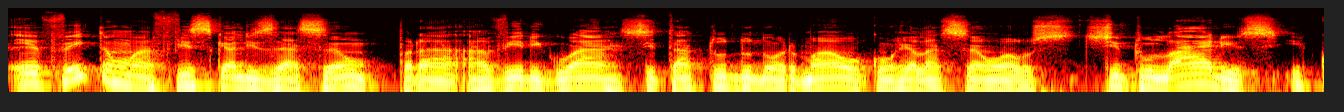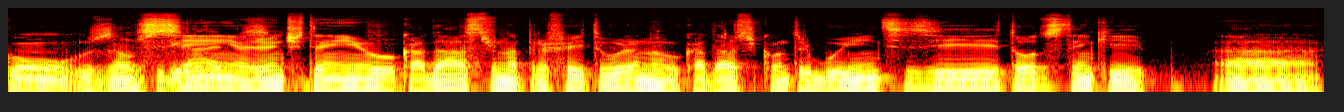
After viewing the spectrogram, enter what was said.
É feita uma fiscalização para averiguar se está tudo normal com relação aos titulares e com os auxiliares? Sim, a gente tem o cadastro na prefeitura, no cadastro de contribuintes, e todos têm que uh,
